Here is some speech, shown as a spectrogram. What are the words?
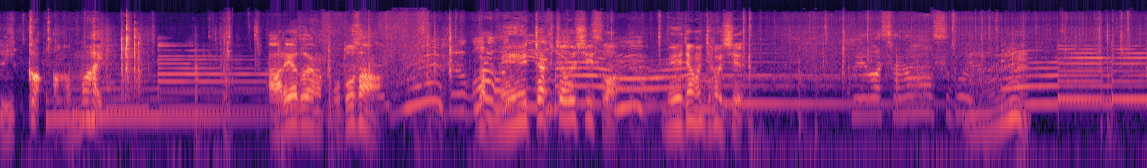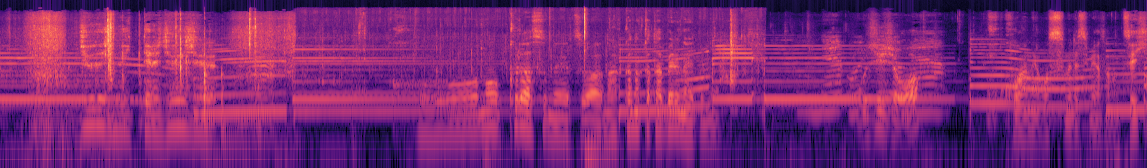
イカ甘い。ありがとうございますお父さうんすんごいめちゃくちゃ美味しいっすわ。うんめちゃめちゃ美味しい。これは皿もすごい。うん。ジュージューいってるジュージュー。このクラスのやつはなかなか食べれないと思う。ね。美味しいでしょ？ここはねおすすめです皆さん。ぜひ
